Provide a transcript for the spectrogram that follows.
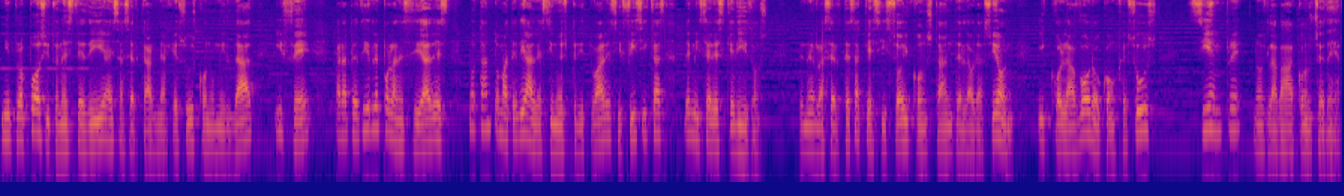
Mi propósito en este día es acercarme a Jesús con humildad y fe para pedirle por las necesidades no tanto materiales, sino espirituales y físicas de mis seres queridos. Tener la certeza que si soy constante en la oración y colaboro con Jesús, siempre nos la va a conceder.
